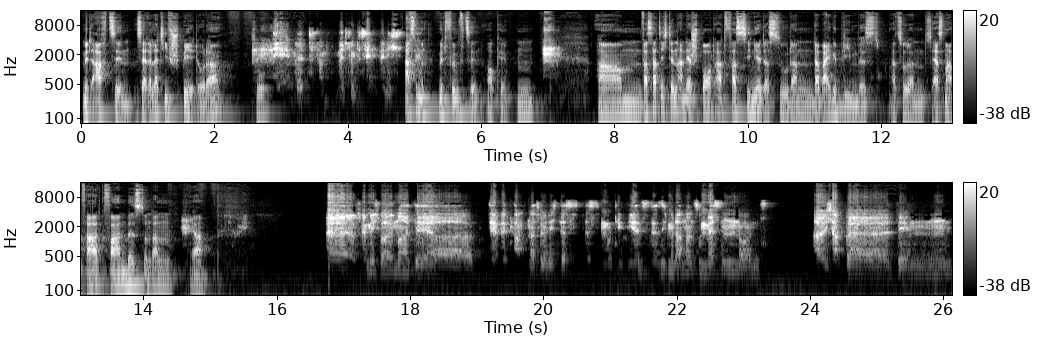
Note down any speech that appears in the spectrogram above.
Mit 18, ist ja relativ spät, oder? So. Nee, mit, mit 15 bin ich. Ach so, mit, mit 15, okay. Mhm. Ähm, was hat dich denn an der Sportart fasziniert, dass du dann dabei geblieben bist, als du dann das erste Mal Fahrrad gefahren bist und dann, ja? Äh, für mich war immer der, der Wettkampf natürlich das, das Motivierendste, sich mit anderen zu messen und also ich habe äh, den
